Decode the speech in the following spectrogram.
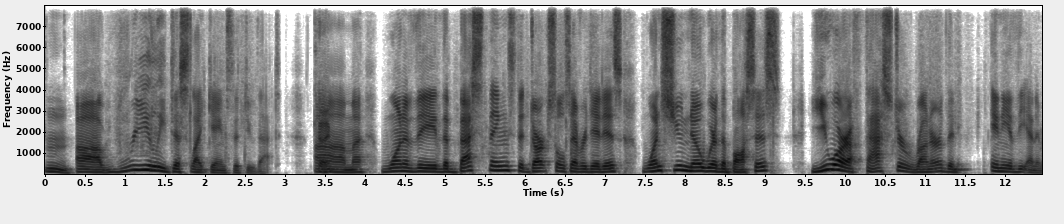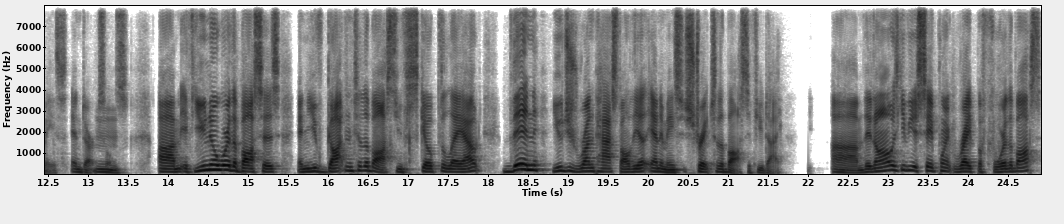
Mm. Uh, really dislike games that do that. Okay. Um, one of the the best things that Dark Souls ever did is once you know where the boss is, you are a faster runner than any of the enemies in Dark Souls. Um, if you know where the boss is and you've gotten to the boss, you've scoped the layout, then you just run past all the enemies straight to the boss if you die. Um, they don't always give you a save point right before the boss,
